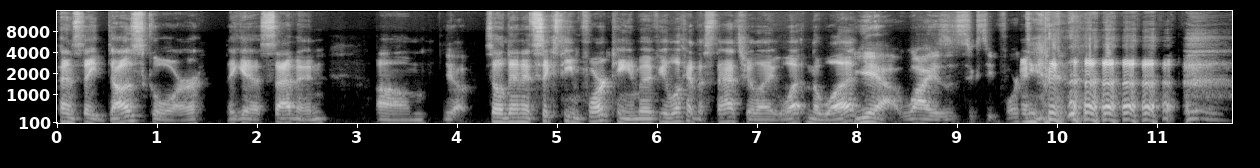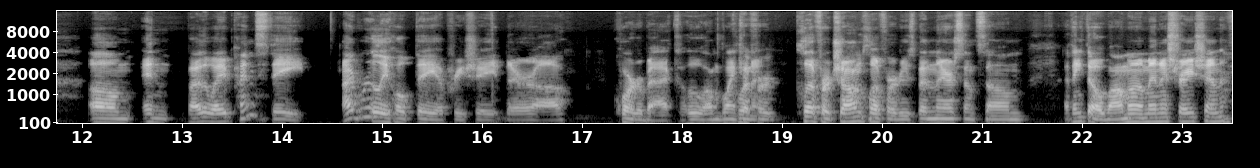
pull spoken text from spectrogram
Penn State does score, they get a seven. Um, Yeah. so then it's 16 14. But if you look at the stats, you're like, what in the what? Yeah. Why is it 16 14? um, and by the way, Penn State, I really hope they appreciate their uh, quarterback, who I'm blanking. Clifford. Clifford, Sean Clifford, who's been there since um I think the Obama administration.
